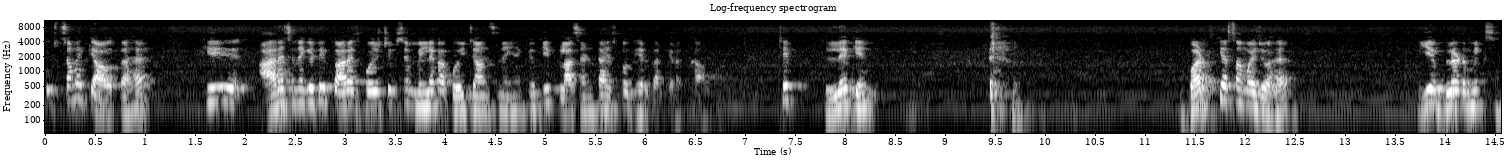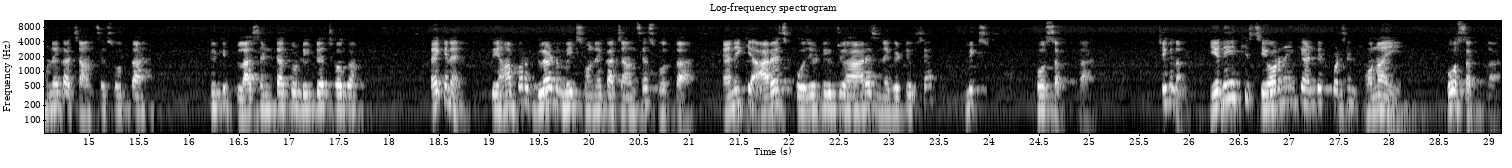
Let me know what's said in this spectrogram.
तो उस समय क्या होता है कि आर एच नेगेटिव तो आर एच पॉजिटिव से मिलने का कोई चांस नहीं है, क्योंकि प्लासेंटा इसको घेर करके रखा हुआ ठीक? लेकिन बर्थ के समय जो है, ये ब्लड मिक्स होने का चांसेस होता है, क्योंकि प्लासेंटा तो डिटेच होगा, है कि नहीं? तो यहाँ पर ब्लड मिक्स होने का चांसेस होता है, यानी कि आर पॉजिटिव जो है आर नेगेटिव से मिक्स हो सकता है, ठीक है ना? ये नहीं कि श्योर नहीं कि हंड्रेड परसेंट होना ही हो सकता है,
